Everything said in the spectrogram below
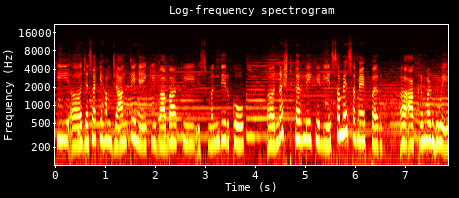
कि आ, जैसा कि हम जानते हैं कि बाबा की इस मंदिर को नष्ट करने के लिए समय समय पर आक्रमण हुए।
